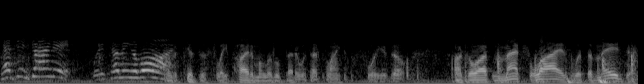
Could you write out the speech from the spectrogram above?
Captain Carney, we're coming aboard. the kid's asleep. Hide him a little better with that blanket before you go. I'll go out and match lies with the major.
